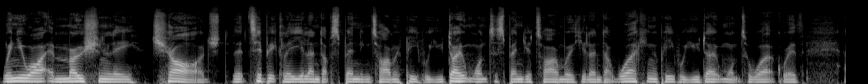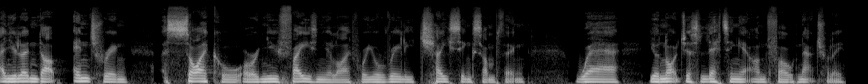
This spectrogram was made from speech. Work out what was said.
when you are emotionally charged, that typically you'll end up spending time with people you don't want to spend your time with. You'll end up working with people you don't want to work with. And you'll end up entering a cycle or a new phase in your life where you're really chasing something where you're not just letting it unfold naturally.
